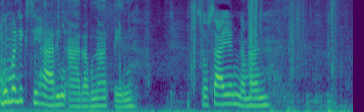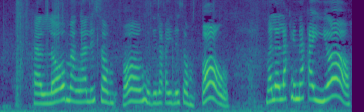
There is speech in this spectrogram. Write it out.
bumalik si haring araw natin. So, sayang naman. Hello mga lisampong. Hindi na kayo lisampong. Malalaki na kayo.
